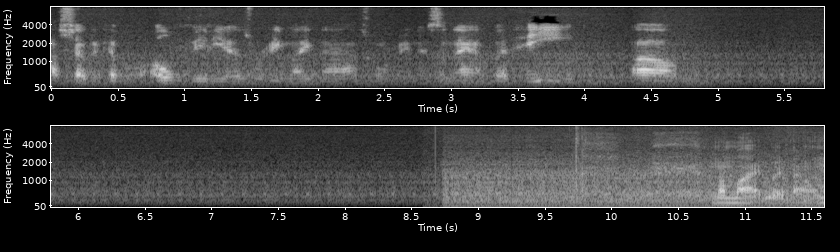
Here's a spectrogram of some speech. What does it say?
I showed a couple of old videos where he made knives for me and this and that. But he, um, my mic went on.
